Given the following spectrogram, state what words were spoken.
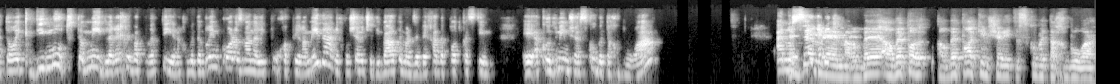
אתה רואה קדימות תמיד לרכב הפרטי, אנחנו מדברים כל הזמן על היפוך הפירמידה, אני חושבת שדיברתם על זה באחד הפודקאסטים אה, הקודמים שעסקו בתחבורה. הנושא... בעצם הרבה, הרבה, הרבה פרקים שלי התעסקו בתחבורה.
